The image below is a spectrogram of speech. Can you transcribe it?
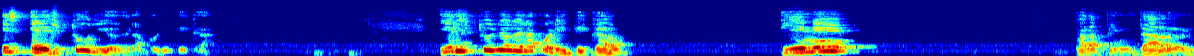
es el estudio de la política. Y el estudio de la política tiene para pintar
